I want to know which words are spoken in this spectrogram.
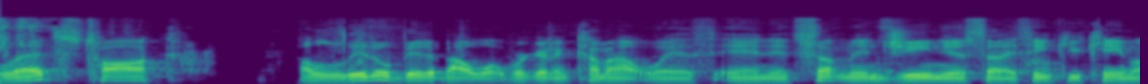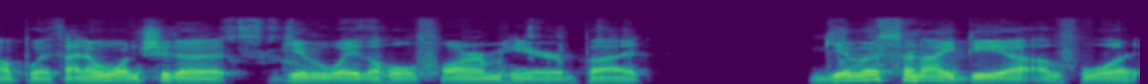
Let's talk a little bit about what we're going to come out with, and it's something ingenious that I think you came up with. I don't want you to give away the whole farm here, but give us an idea of what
